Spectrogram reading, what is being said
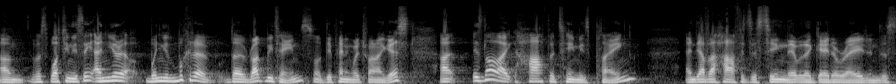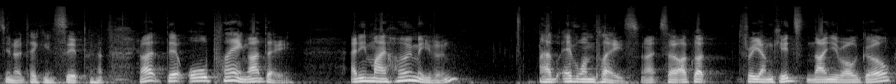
um, was watching this thing. And you know, when you look at a, the rugby teams, or depending which one, I guess, uh, it's not like half the team is playing and the other half is just sitting there with a Gatorade and just you know taking a sip. right? They're all playing, aren't they? And in my home, even uh, everyone plays, right? So I've got three young kids, nine-year-old girl,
